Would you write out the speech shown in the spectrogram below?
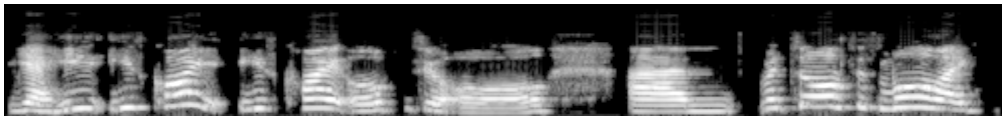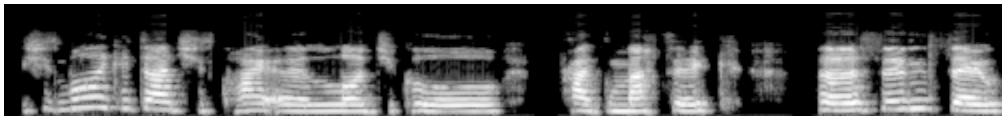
yeah, he he's quite he's quite open to it all. Um, my daughter's more like she's more like a dad. She's quite a logical, pragmatic person. So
